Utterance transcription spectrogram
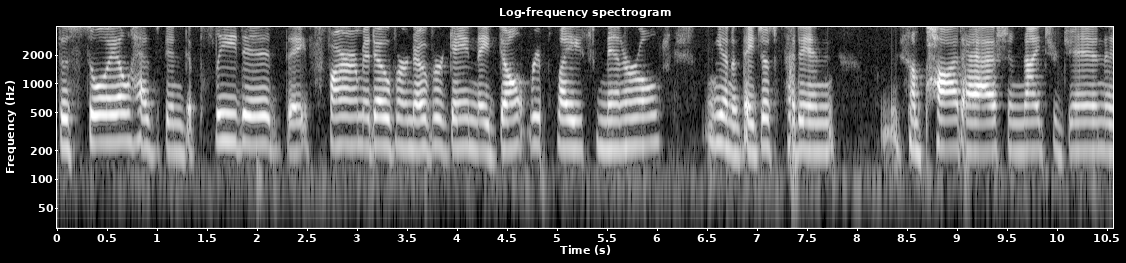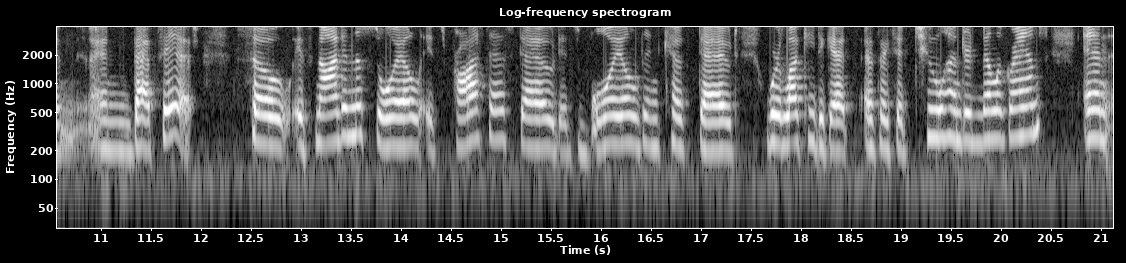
The soil has been depleted. They farm it over and over again. They don't replace minerals. You know, they just put in some potash and nitrogen, and, and that's it. So it's not in the soil, it's processed out, it's boiled and cooked out. We're lucky to get, as I said, 200 milligrams, and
